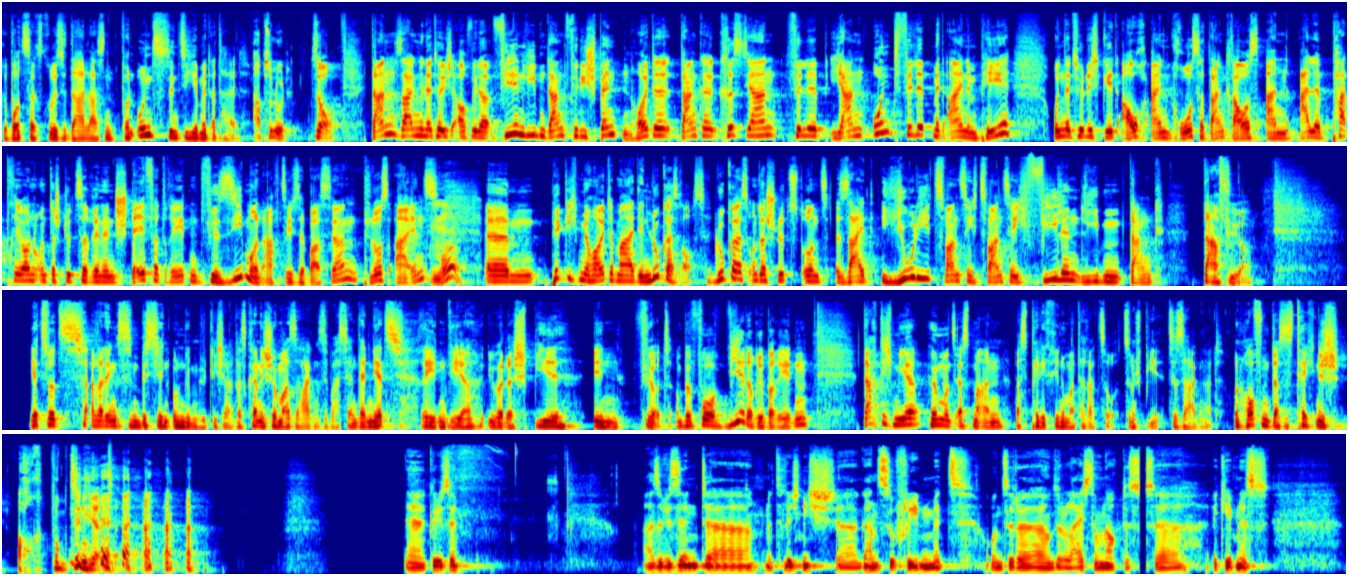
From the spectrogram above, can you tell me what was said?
Geburtstagsgrüße dalassen. Von uns sind sie hiermit erteilt. Absolut. So, dann sagen wir natürlich auch wieder vielen lieben Dank für die Spenden. Heute danke Christian, Philipp, Jan und Philipp mit einem P. Und natürlich geht auch ein großer Dank raus an alle Patreon-Unterstützerinnen, stellvertretend für 87, Sebastian, plus eins. Ja. Ähm, pick ich mir heute mal den Lukas raus. Lukas unterstützt uns seit Juli 2020. Vielen lieben Dank dafür. Jetzt wird's allerdings ein bisschen ungemütlicher, das kann ich schon mal sagen, Sebastian, denn jetzt reden wir über das Spiel in Fürth. Und bevor wir darüber reden, dachte ich mir, hören wir uns erstmal an, was Pellegrino Matarazzo zum Spiel zu sagen hat und hoffen, dass es technisch auch funktioniert. Äh, Grüße. Also wir sind äh, natürlich nicht äh, ganz zufrieden mit unserer, unserer Leistung und auch das äh, Ergebnis.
